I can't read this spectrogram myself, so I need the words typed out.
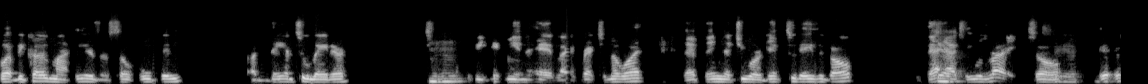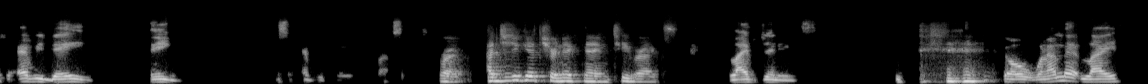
but because my ears are so open, a day or two later, mhm, he hit me in the head like, Rex, you know what? That thing that you were against two days ago, that Yeah. actually was right. So yeah, it- it's an everyday thing. It's an everyday process. right. How did you get your nickname, T Rex? Lyfe Jennings. So when I met Life,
